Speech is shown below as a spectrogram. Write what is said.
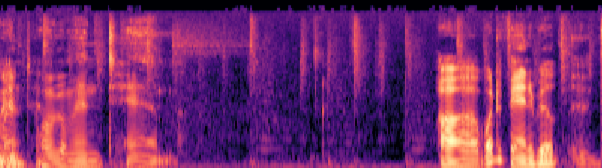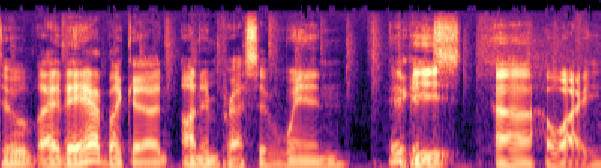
welcome in. in. Tim. Welcome in, Tim. Uh, what did Vanderbilt do? Uh, they had like an unimpressive win. They beat against- uh, Hawaii.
